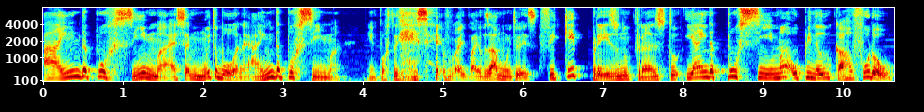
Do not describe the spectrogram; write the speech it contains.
ainda por cima, essa é muito boa, né? Ainda por cima. Em português, vai, vai usar muito isso. Fiquei preso no trânsito e ainda por cima o pneu do carro furou.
